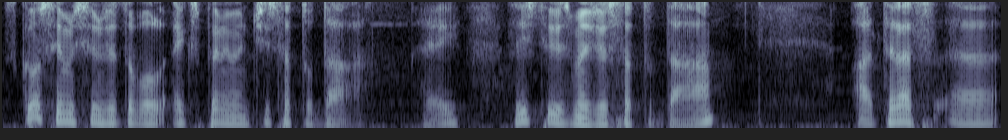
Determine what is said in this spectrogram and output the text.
Skôr si myslím, že to bol experiment, či sa to dá. Hej? Zistili sme, že sa to dá, a teraz uh,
